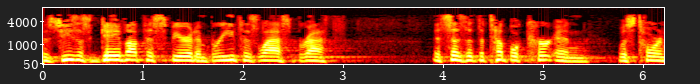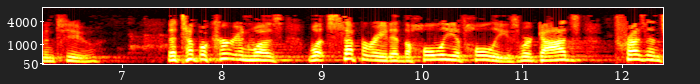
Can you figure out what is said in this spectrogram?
as Jesus gave up his spirit and breathed his last breath, it says that the temple curtain was torn in two. The temple curtain was what separated the Holy of Holies, where God's presence,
